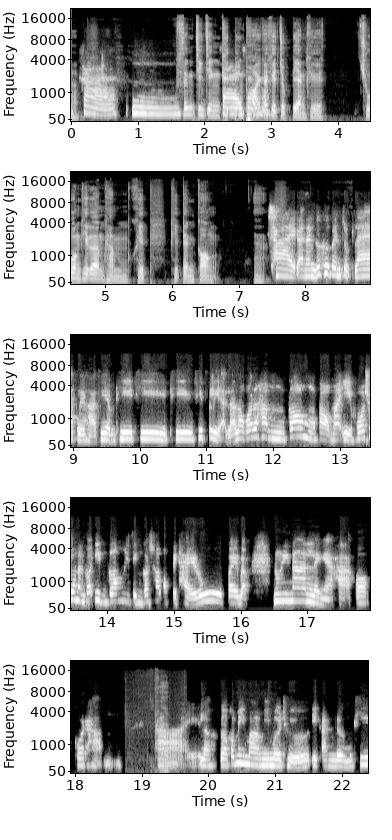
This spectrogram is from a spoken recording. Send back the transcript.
ครับค่ะซึ่งจริงๆคลิปปิ้งพอยก็คือจุดเปลี่ยนคือช่วงที่เริ่มทำคลิปที่เป็นกล้อง ใช่อันนั้นก็คือเป็นจุดแรกเลยค่ะที่เอ็มที่ที่ที่ที่เปลี่ยนแล้วเราก็จะทำกล้องต่อมาอีก เพราะว่าช่วงนั้นก็อินกล้องจริงๆก็ชอบออกไปถ่ายรูปไปแบบนู่นนี่นั่นอะไรเงี้ยค่ะ ก็ก็ทำใช่แล้วแล้วก็มีมามีมือถืออีกอันหนึ่งที่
